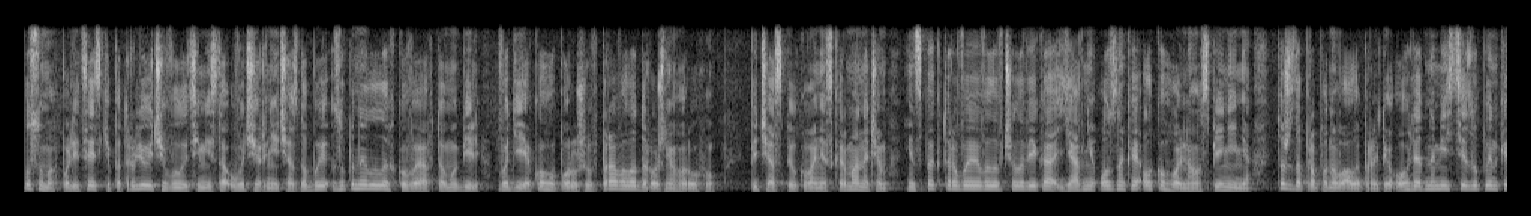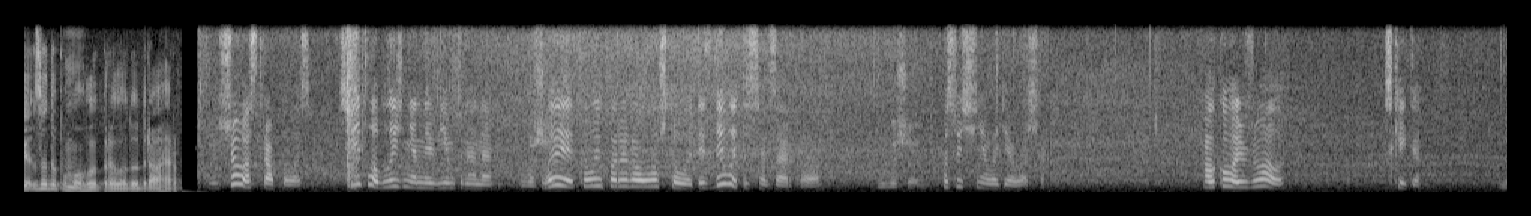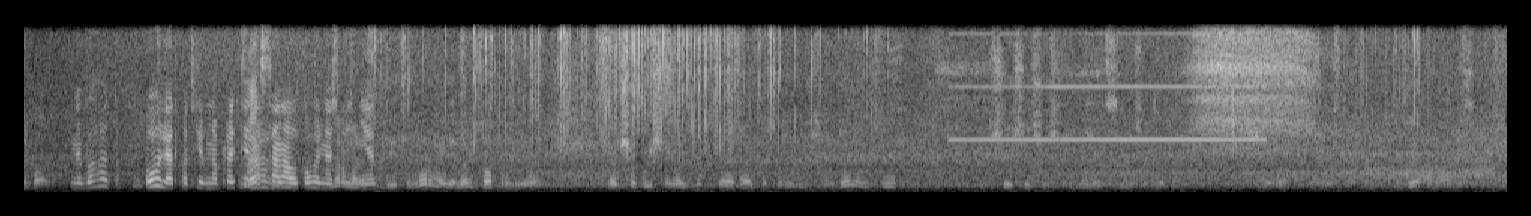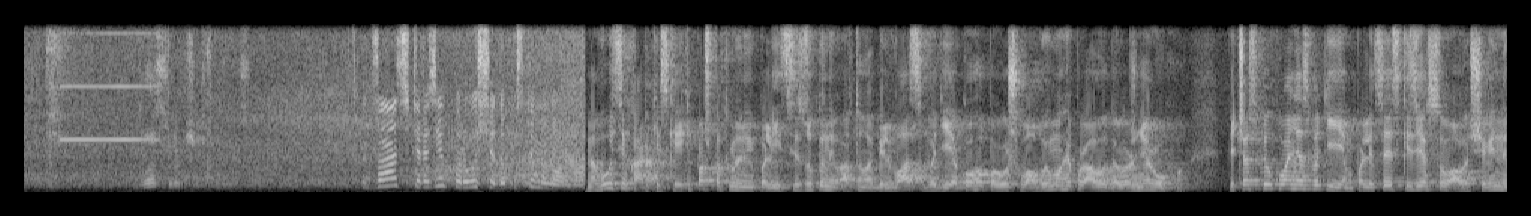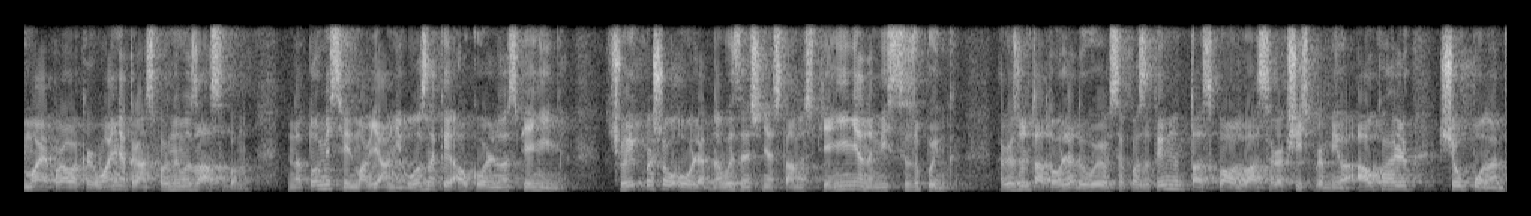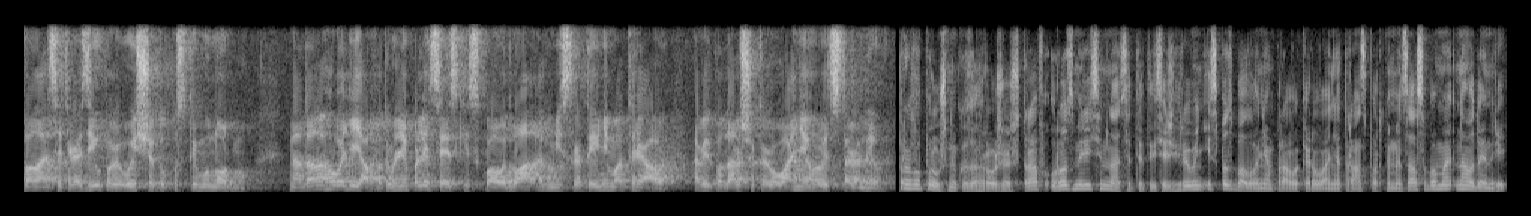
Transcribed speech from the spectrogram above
У Сумах поліцейські, патрулюючи вулиці міста у вечірній час доби, зупинили легковий автомобіль, водій якого порушив правила дорожнього руху. Під час спілкування з керманичем інспектори виявили в чоловіка явні ознаки алкогольного сп'яніння, тож запропонували пройти огляд на місці зупинки за допомогою приладу Драгер. Що у вас трапилось? Світло ближнє не вімкнене. Ви коли перелаштовуєтесь, дивитеся в зеркало? Вибачаю. Посвідчення водія ваше. Алкоголь вживали? Скільки? Не бали. Небагато. Огляд потрібно пройти на стан алкогольного Нормально. Дивіться, норма є 0,2 проміла. Якщо вище 0,2, це вважається перевищенням. До 0,2, ще, ще, ще, ще. Ні, сильніше треба. Ще, о, там достатньо. Де аналіз? 2,46 принесли. 12 разів перевищує допустиму норму. На вулиці Харківській екіпаж патрульної поліції зупинив автомобіль ВАЗ, водій якого порушував вимоги правил дорожнього руху. Під час спілкування з водієм поліцейські з'ясували, що він не має права керування транспортними засобами. Натомість він мав явні ознаки алкогольного сп'яніння. Чоловік пройшов огляд на визначення стану сп'яніння на місці зупинки. Результат огляду виявився позитивним та склав 2,46 проміла алкоголю, що в понад 12 разів перевищує допустиму норму. На даного водія патрульні поліцейські склали два адміністративні матеріали, а від подальшого керування його відсторонили. Правопорушнику загрожує штраф у розмірі 17 тисяч гривень із позбавленням права керування транспортними засобами на один рік.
